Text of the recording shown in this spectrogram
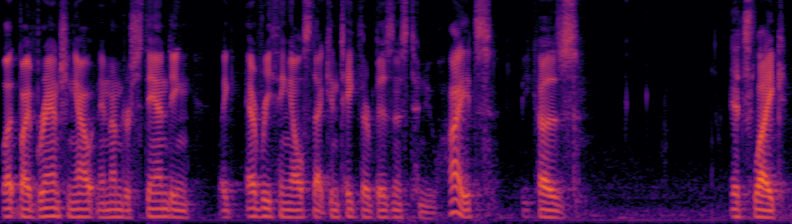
But by branching out and understanding like everything else that can take their business to new heights because it's like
